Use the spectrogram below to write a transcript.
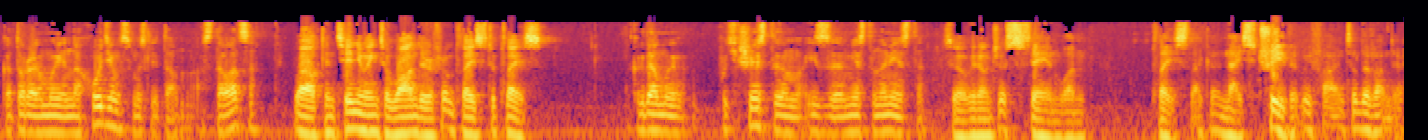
которое мы находим, в смысле там оставаться, while continuing to wander from place to place. когда мы путешествуем из места на место. So we don't just stay in one place like a nice tree that we find to live under.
